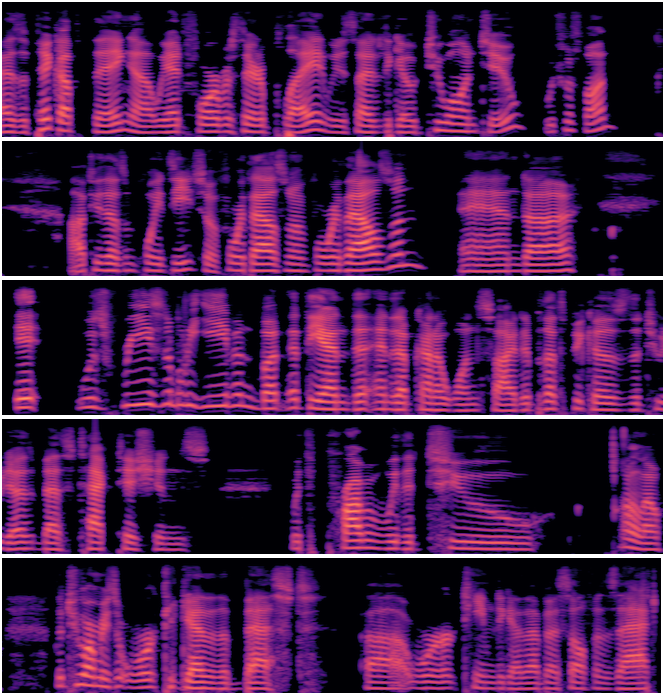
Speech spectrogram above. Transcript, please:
as a pickup thing. Uh, we had four of us there to play, and we decided to go two on two, which was fun. Uh, 2,000 points each, so 4,000 on 4,000. And uh, it was reasonably even, but at the end, it ended up kind of one sided. But that's because the two best tacticians, with probably the two, I don't know, the two armies that work together the best, uh, were teamed together, myself and Zach.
